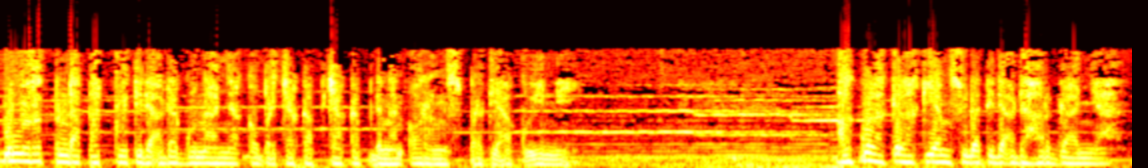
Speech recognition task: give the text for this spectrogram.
Menurut pendapatku tidak ada gunanya kau bercakap-cakap dengan orang seperti aku ini. Aku laki-laki yang sudah tidak ada harganya.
